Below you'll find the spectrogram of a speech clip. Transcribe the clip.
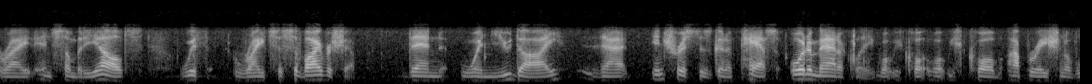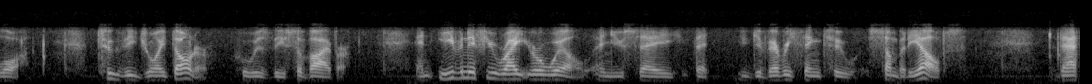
right, and somebody else with rights of survivorship. Then when you die, that interest is going to pass automatically, what we call what we call operation of law, to the joint owner, who is the survivor. And even if you write your will and you say that you give everything to somebody else, that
